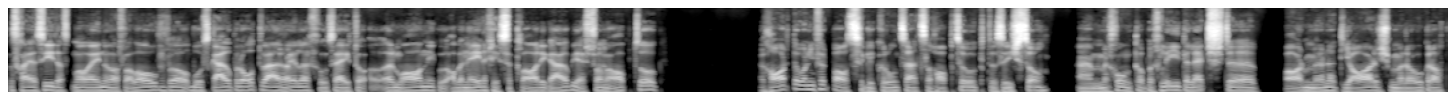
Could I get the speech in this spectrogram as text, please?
es kann ja sein, dass mal einer laufen mhm. wo es gelb-rot wäre ja. und sagt Ermahnung, aber eigentlich ist es eine klare Gelbe, hast schon einen Abzug. Eine Karte, die ich verpasse, gibt grundsätzlich Abzug, das ist so. Ähm, man kommt aber ein bisschen in den letzten paar Monaten, Jahren, ist man auch gerade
